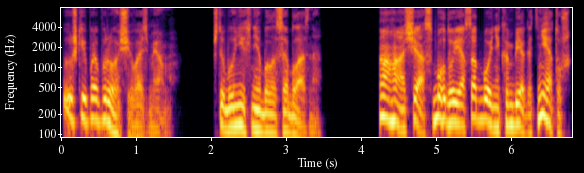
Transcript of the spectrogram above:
Пушки попроще возьмем, чтобы у них не было соблазна. Ага, сейчас, буду я с отбойником бегать, нет уж.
